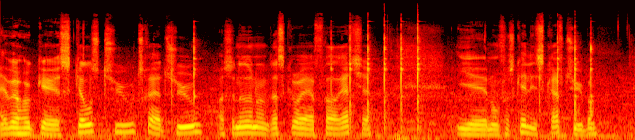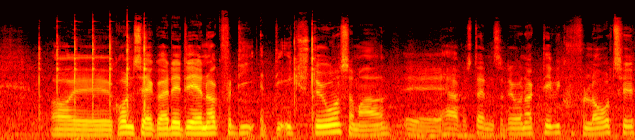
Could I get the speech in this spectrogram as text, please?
Jeg vil hugge øh, Skills 2023, og så nedenunder, der skriver jeg Fredericia i øh, nogle forskellige skrifttyper. Og øh, grunden til, at jeg gør det, det er nok fordi, at det ikke støver så meget øh, her på standen, så det var nok det, vi kunne få lov til.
